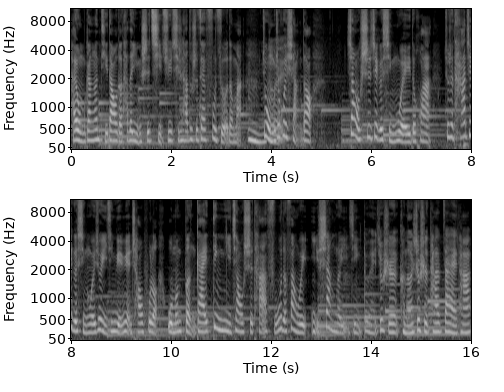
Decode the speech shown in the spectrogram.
还有我们刚刚提到的他的饮食起居，其实他都是在负责的嘛。嗯，就我们就会想到，教师这个行为的话，就是他这个行为就已经远远超乎了我们本该定义教师他服务的范围以上了，已经。对，就是可能就是他在他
